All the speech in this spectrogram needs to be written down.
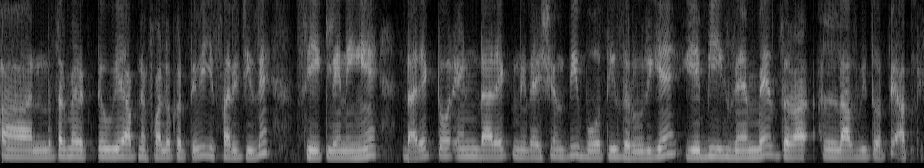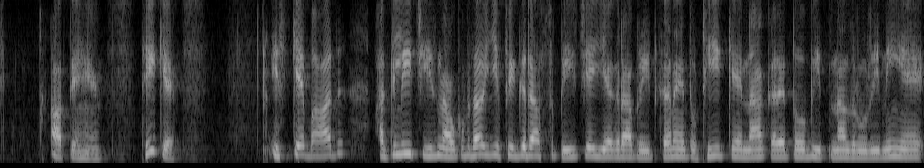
नज़र में रखते हुए आपने फॉलो करते हुए ये सारी चीज़ें सीख लेनी है। डायरेक्ट और इनडायरेक्ट निरेशन भी बहुत ही ज़रूरी है। ये भी एग्ज़ाम में ज़रा लाजमी तौर पर आते आते हैं। ठीक है? इसके बाद अगली चीज़ मैं आपको बताऊँ, ये फिगर ऑफ़ स्पीच है, ये अगर आप रीड करें तो ठीक है, ना करें तो भी इतना ज़रूरी नहीं है,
